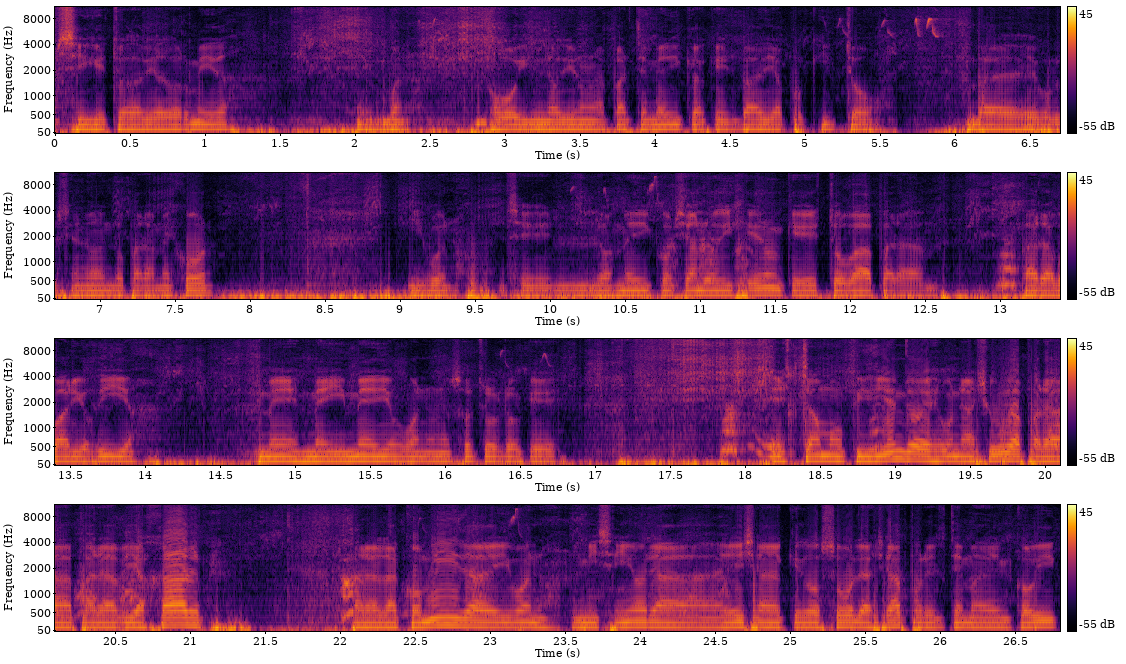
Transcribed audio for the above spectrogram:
sigue todavía dormida. Eh, bueno, hoy nos dieron una parte médica que va de a poquito, va evolucionando para mejor. Y bueno, los médicos ya nos dijeron que esto va para, para varios días, mes, mes y medio. Bueno, nosotros lo que estamos pidiendo es una ayuda para, para viajar, para la comida y bueno, mi señora, ella quedó sola ya por el tema del COVID,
